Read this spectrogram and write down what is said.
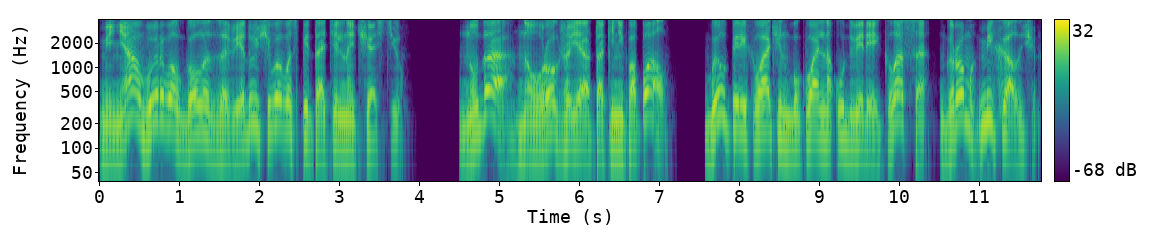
меня вырвал голос заведующего воспитательной частью. Ну да, на урок же я так и не попал. Был перехвачен буквально у дверей класса Гром Михалычем.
